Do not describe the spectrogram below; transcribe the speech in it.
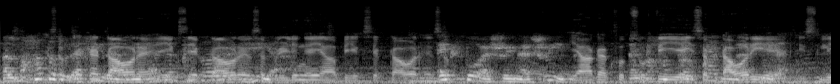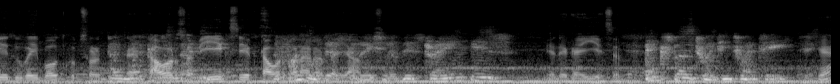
सब टावर है एक से एक टावर है सब बिल्डिंग है यहाँ पे एक से एक टावर है सब। यहाँ का खूबसूरती यही सब टावर ही है इसलिए दुबई बहुत खूबसूरत दिखता है। टावर सब एक से एक टावर बना रहता है यहाँ। ये देखें ये सब। ठीक है?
